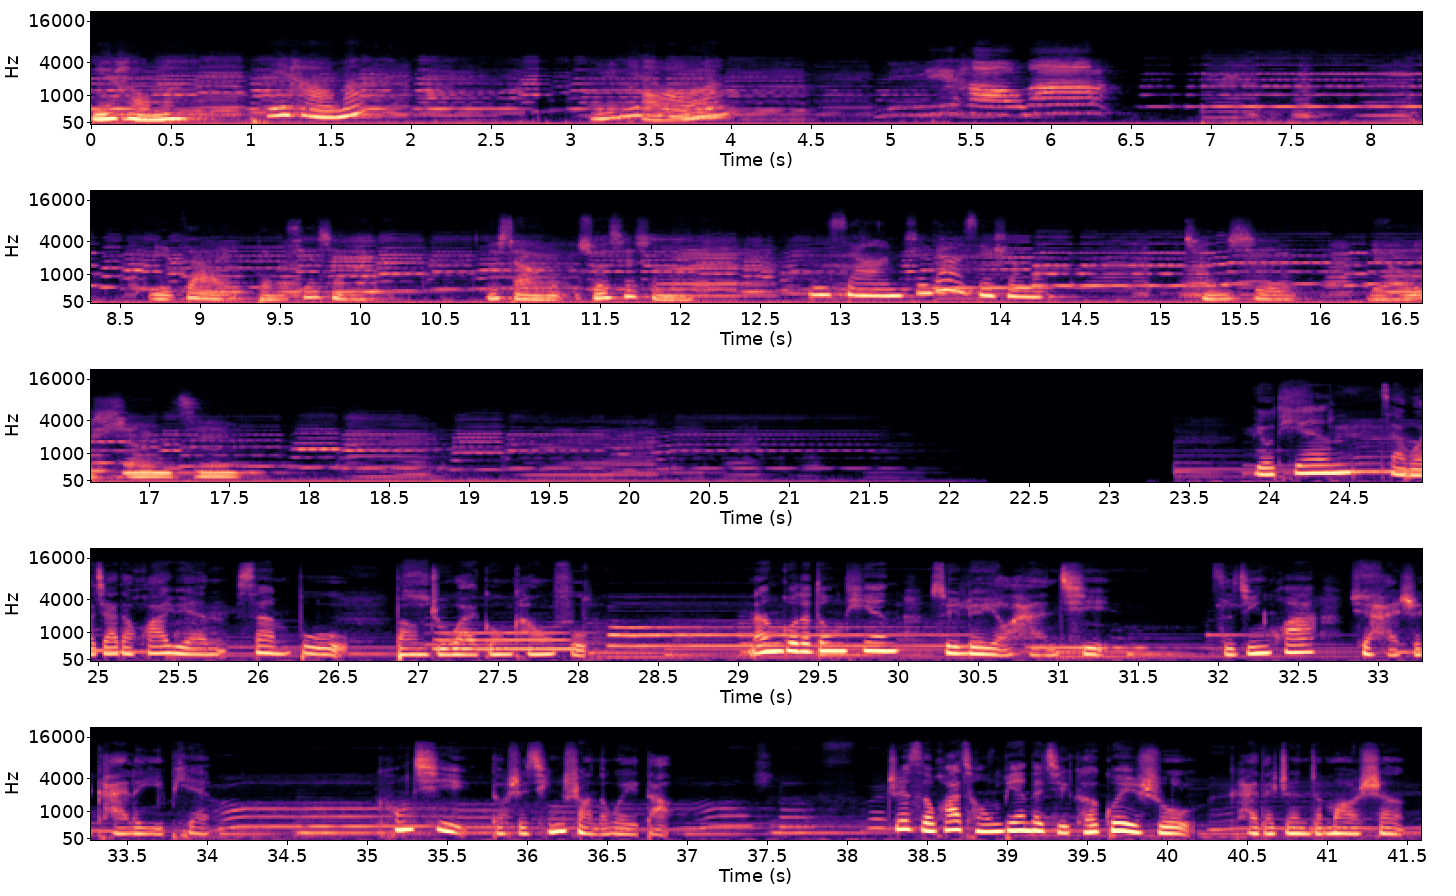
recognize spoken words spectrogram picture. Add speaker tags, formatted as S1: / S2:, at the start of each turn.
S1: 你好吗？
S2: 你好吗？
S1: 你好吗？
S3: 你好吗？
S1: 你在等些什么？你想说些什么？
S2: 你想知道些什么？
S1: 城市留声机。
S4: 有天在我家的花园散步，帮助外公康复。南国的冬天虽略有寒气，紫荆花却还是开了一片，空气都是清爽的味道。栀子花丛边的几棵桂树开得正的茂盛，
